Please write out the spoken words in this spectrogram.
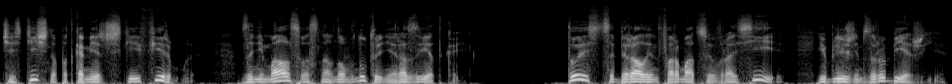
частично под коммерческие фирмы, занималась в основном внутренней разведкой. То есть собирала информацию в России и ближнем зарубежье,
